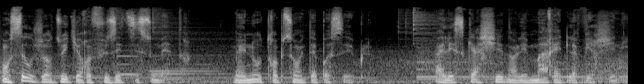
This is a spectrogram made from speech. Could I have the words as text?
On sait aujourd'hui qu'il a refusé de s'y soumettre, mais une autre option était possible aller se cacher dans les marais de la Virginie.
